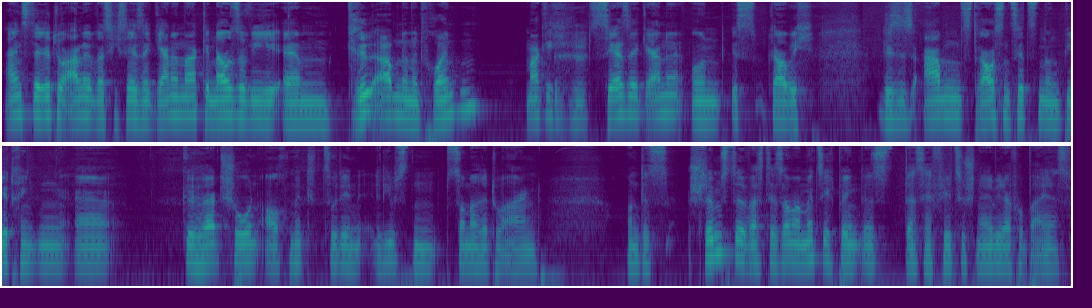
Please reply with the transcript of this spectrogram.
eins der Rituale, was ich sehr sehr gerne mag, genauso wie ähm, Grillabende mit Freunden mag ich sehr sehr gerne und ist glaube ich dieses abends draußen sitzen und Bier trinken äh, gehört schon auch mit zu den liebsten Sommerritualen. Und das Schlimmste, was der Sommer mit sich bringt, ist, dass er viel zu schnell wieder vorbei ist.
